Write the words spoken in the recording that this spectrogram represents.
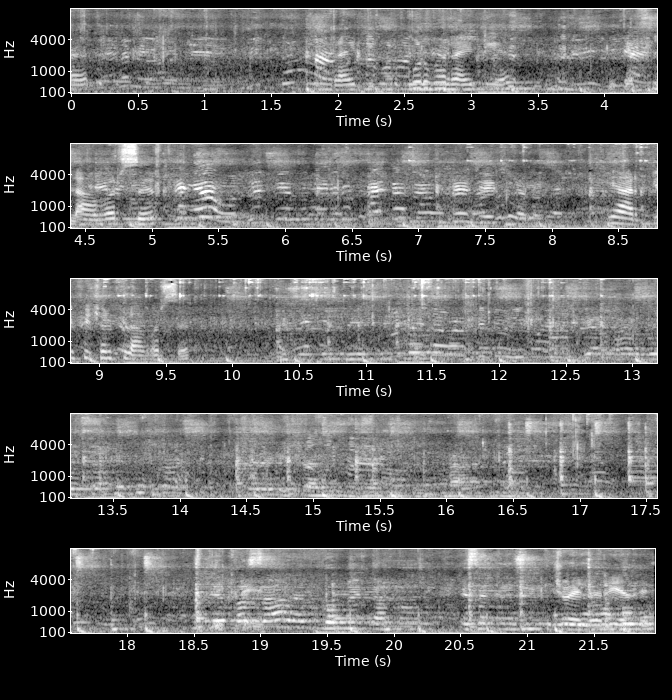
आहेत व्हरायटी भरपूर व्हरायटी आहे तिथे फ्लावर्स आहेत हे। आर्टिफिशियल फ्लावर्स आहेत ज्वेलरी आहे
